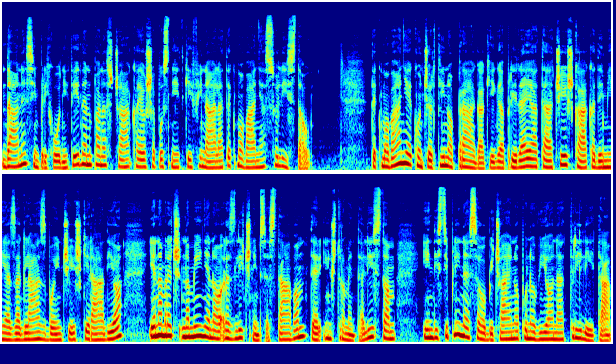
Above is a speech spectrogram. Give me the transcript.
danes in prihodnji teden pa nas čakajo še posnetki finala tekmovanja solistov. Tekmovanje Končertino Praga, ki ga prirejata Češka akademija za glasbo in Češki radio, je namreč namenjeno različnim sestavom ter instrumentalistom in discipline se običajno ponovijo na tri leta.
